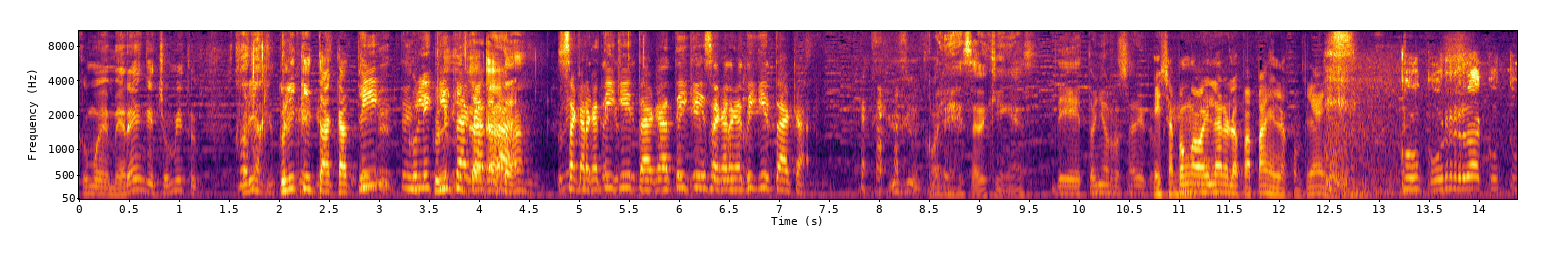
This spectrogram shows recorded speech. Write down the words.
como de merengue, chomito? Culiki tacati. Ti- Culiki taca. Sacargatiki, tacatiki, sacargatiki, taca. ¿Cuál es esa? ¿De quién es? De Toño Rosario. creo Esa que- pongo a bailar a los papás en los cumpleaños. Cucurracutú,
